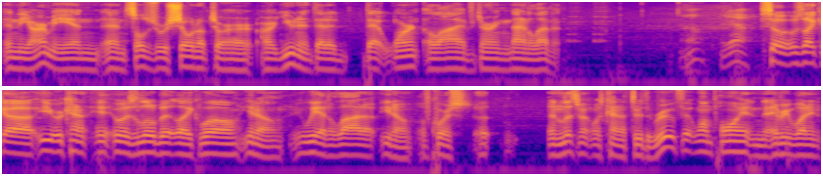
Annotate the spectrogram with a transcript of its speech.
in the army and and soldiers were showing up to our our unit that had that weren't alive during 9/11. Yeah. So it was like uh you were kind of it was a little bit like well you know we had a lot of you know of course uh, enlistment was kind of through the roof at one point and everybody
